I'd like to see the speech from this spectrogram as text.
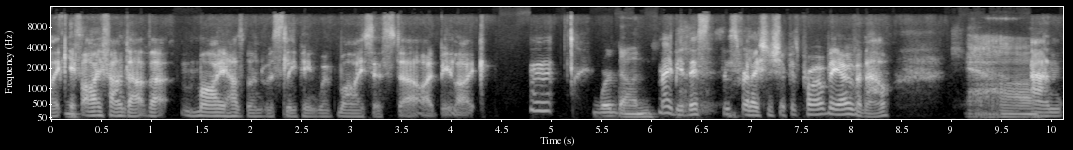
Like, if I found out that my husband was sleeping with my sister, I'd be like, We're done. maybe this this relationship is probably over now Yeah. and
